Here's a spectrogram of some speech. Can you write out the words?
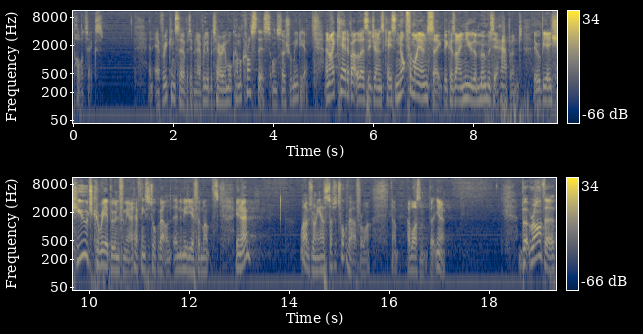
politics. And every conservative and every libertarian will come across this on social media. And I cared about the Leslie Jones case not for my own sake, because I knew the moment it happened, it would be a huge career boon for me. I'd have things to talk about in the media for months. You know? Well, I was running out of stuff to talk about for a while. No, I wasn't, but you know. But rather,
